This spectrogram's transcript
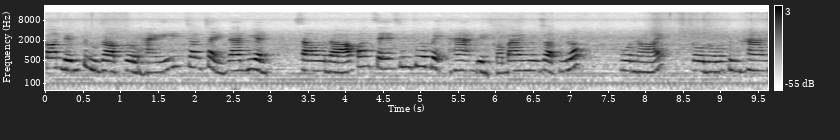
con đếm từng giọt rồi hãy cho chảy ra biển. Sau đó con sẽ xin thưa bệ hạ biển có bao nhiêu giọt nước? Vua nói, Câu đố thứ hai.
